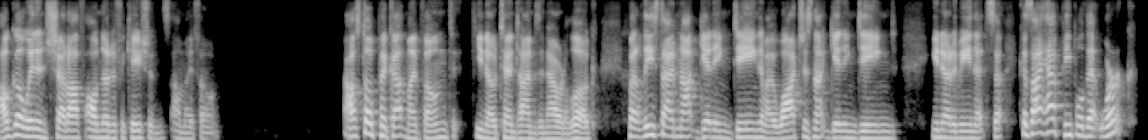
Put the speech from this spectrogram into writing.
I'll go in and shut off all notifications on my phone. I'll still pick up my phone, to, you know, 10 times an hour to look, but at least I'm not getting dinged and my watch is not getting dinged. You know what I mean? That's because I have people that work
